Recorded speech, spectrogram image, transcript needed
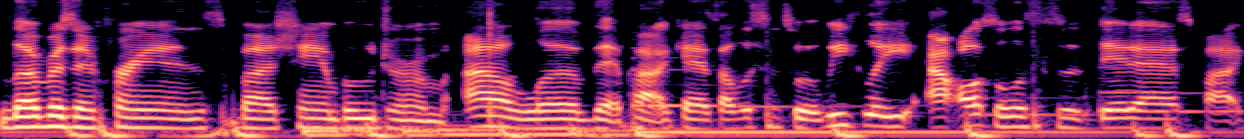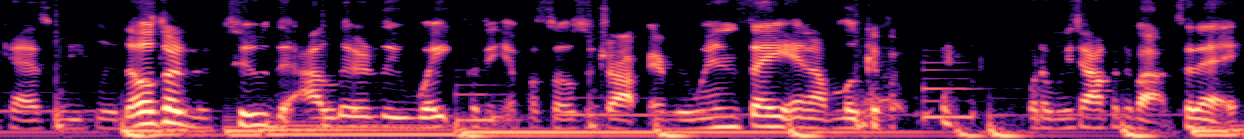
Lovers and Friends by Shan Boodram. I love that podcast. I listen to it weekly. I also listen to the Dead Ass podcast weekly. Those are the two that I literally wait for the episodes to drop every Wednesday and I'm looking for what are we talking about today.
